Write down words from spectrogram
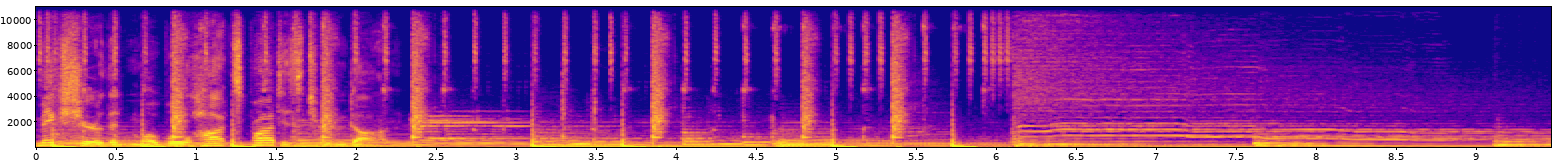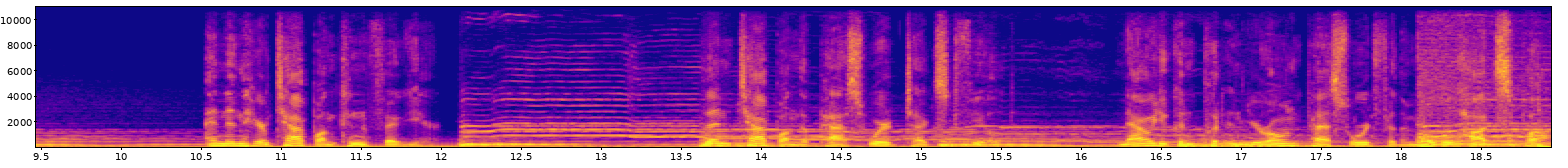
Make sure that mobile hotspot is turned on. And in here tap on configure. Then tap on the password text field. Now you can put in your own password for the mobile hotspot.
